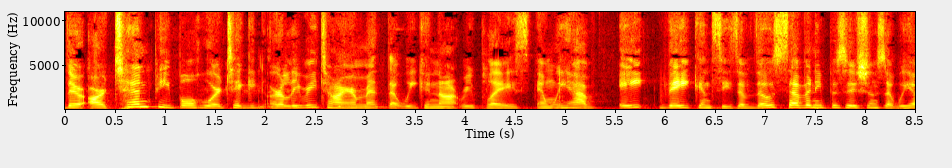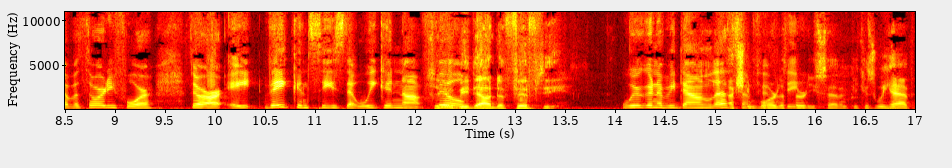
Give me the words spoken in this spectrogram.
there are 10 people who are taking early retirement that we cannot replace, and we have eight vacancies. Of those 70 positions that we have authority for, there are eight vacancies that we cannot fill. So you'll be down to 50. We're going to be down less Actually, than more to 50. 37, because we have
